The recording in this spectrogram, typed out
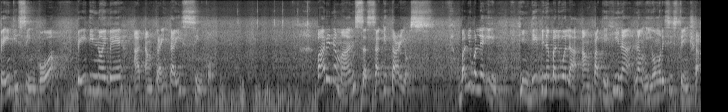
25, 29 at ang 35. Para naman sa Sagittarius, baliwalain, hindi binabaliwala ang paghihina ng iyong resistensya.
